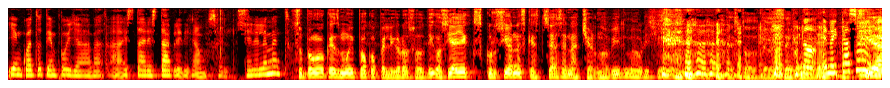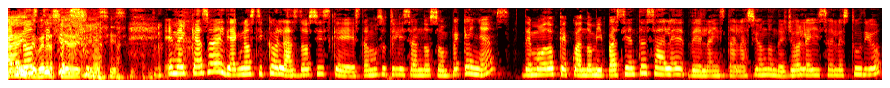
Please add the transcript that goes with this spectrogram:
y en cuánto tiempo ya va a estar estable, digamos, el, el elemento. Supongo que es muy poco peligroso. Digo, si hay excursiones que se hacen a Chernobyl, Mauricio, esto debe ser... No, muy- en el caso del diagnóstico... sí, sí. En el caso del diagnóstico, las dosis que estamos utilizando son pequeñas, de modo que cuando mi paciente sale de la instalación donde yo le hice el estudio,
